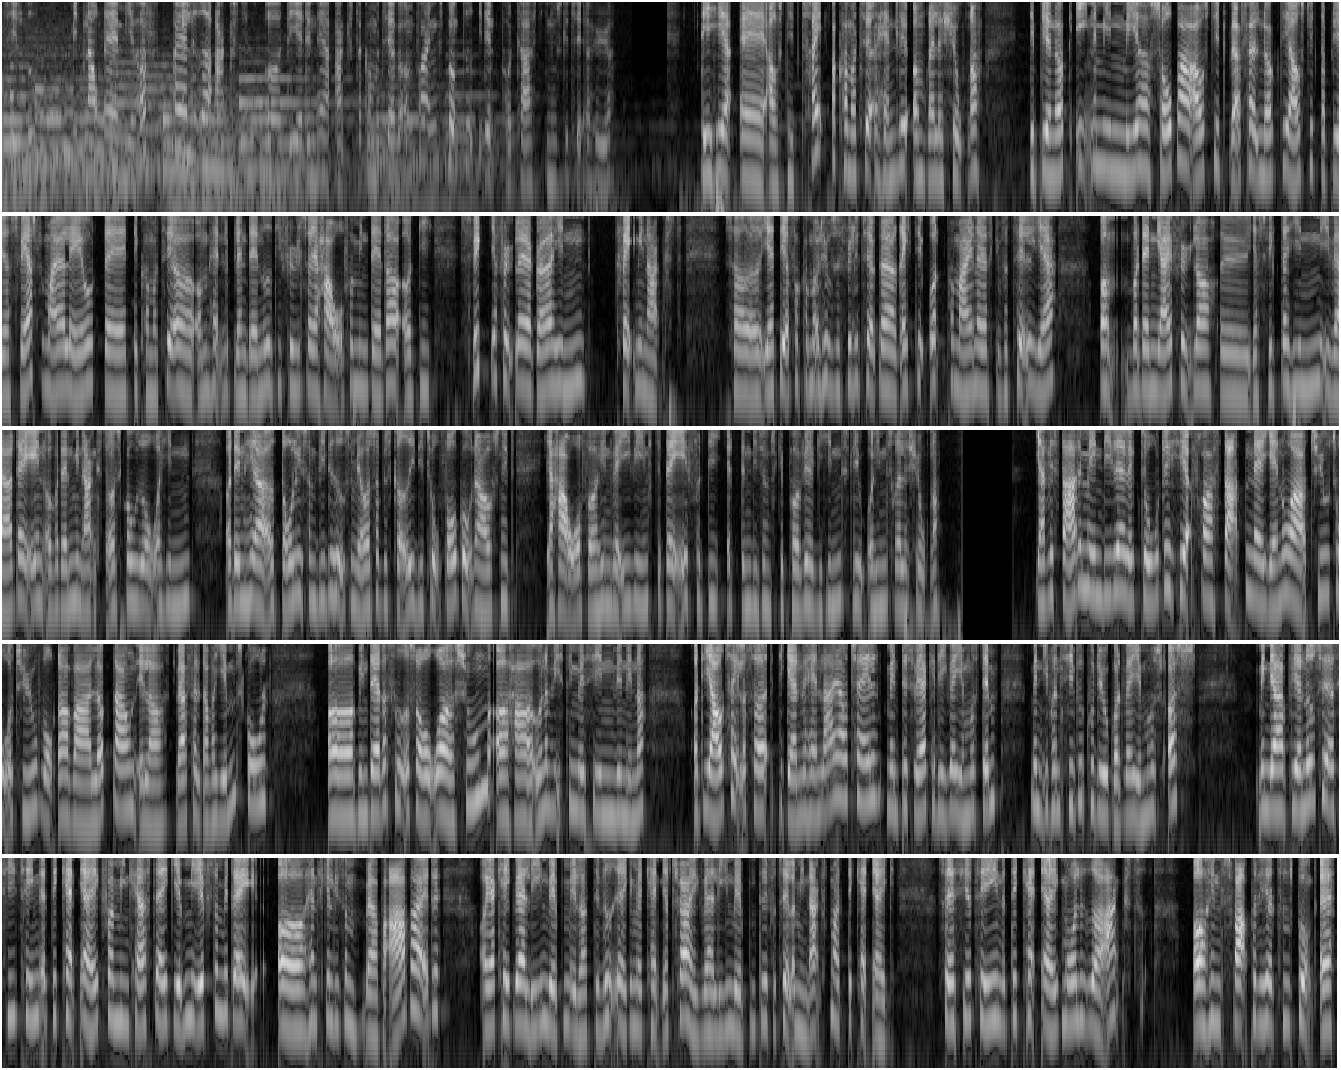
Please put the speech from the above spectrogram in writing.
verdens helvede. Mit navn er Mia Hoff, og jeg lider af angst. Og det er den her angst, der kommer til at være omdrejningspunktet i den podcast, I nu skal til at høre. Det her er afsnit 3 og kommer til at handle om relationer. Det bliver nok en af mine mere sårbare afsnit, i hvert fald nok det afsnit, der bliver sværest for mig at lave, da det kommer til at omhandle blandt andet de følelser, jeg har over for min datter, og de svigt, jeg føler, jeg gør hende, kvæg min angst. Så øh, ja, derfor kommer det jo selvfølgelig til at gøre rigtig ondt på mig, når jeg skal fortælle jer om, hvordan jeg føler, øh, jeg svigter hende i hverdagen, og hvordan min angst også går ud over hende. Og den her dårlige samvittighed, som jeg også har beskrevet i de to foregående afsnit, jeg har over for hende hver evig eneste dag, fordi at den ligesom skal påvirke hendes liv og hendes relationer. Jeg vil starte med en lille anekdote her fra starten af januar 2022, hvor der var lockdown, eller i hvert fald der var hjemmeskole. Og min datter sidder så over Zoom og har undervisning med sine veninder. Og de aftaler så, at de gerne vil have en legeaftale, men desværre kan det ikke være hjemme hos dem. Men i princippet kunne det jo godt være hjemme hos os. Men jeg bliver nødt til at sige til hende, at det kan jeg ikke, for min kæreste er ikke hjemme i eftermiddag, og han skal ligesom være på arbejde, og jeg kan ikke være alene med dem, eller det ved jeg ikke, om jeg kan. Jeg tør ikke være alene med dem. Det fortæller min angst mig, at det kan jeg ikke. Så jeg siger til hende, at det kan jeg ikke. Mor lider af angst. Og hendes svar på det her tidspunkt er,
